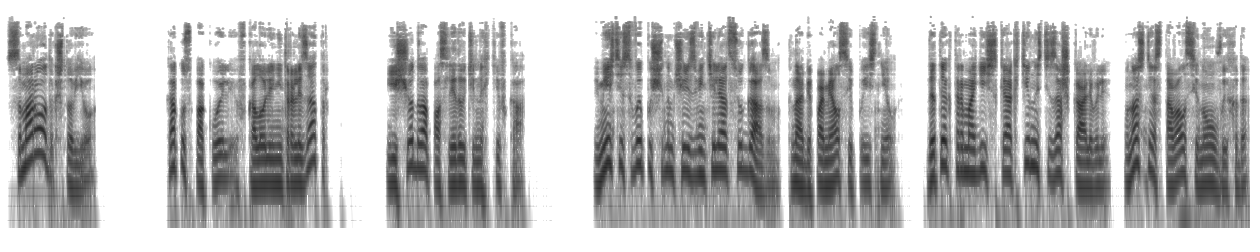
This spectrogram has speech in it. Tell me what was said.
Самородок, что в его. Как успокоили? Вкололи нейтрализатор? Еще два последовательных кивка. Вместе с выпущенным через вентиляцию газом, Кнаби помялся и пояснил. Детекторы магической активности зашкаливали. У нас не оставалось иного выхода.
